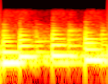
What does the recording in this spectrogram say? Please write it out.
joining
